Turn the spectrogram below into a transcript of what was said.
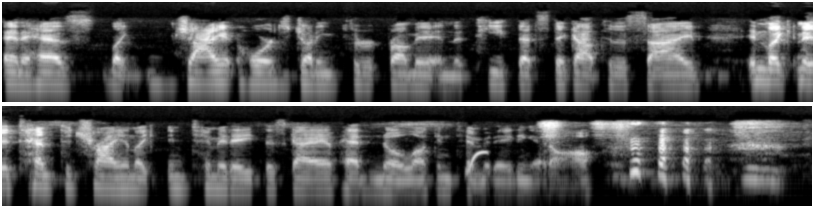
and it has like giant hordes jutting through from it, and the teeth that stick out to the side, in like an attempt to try and like intimidate this guy. I've had no luck intimidating at all.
